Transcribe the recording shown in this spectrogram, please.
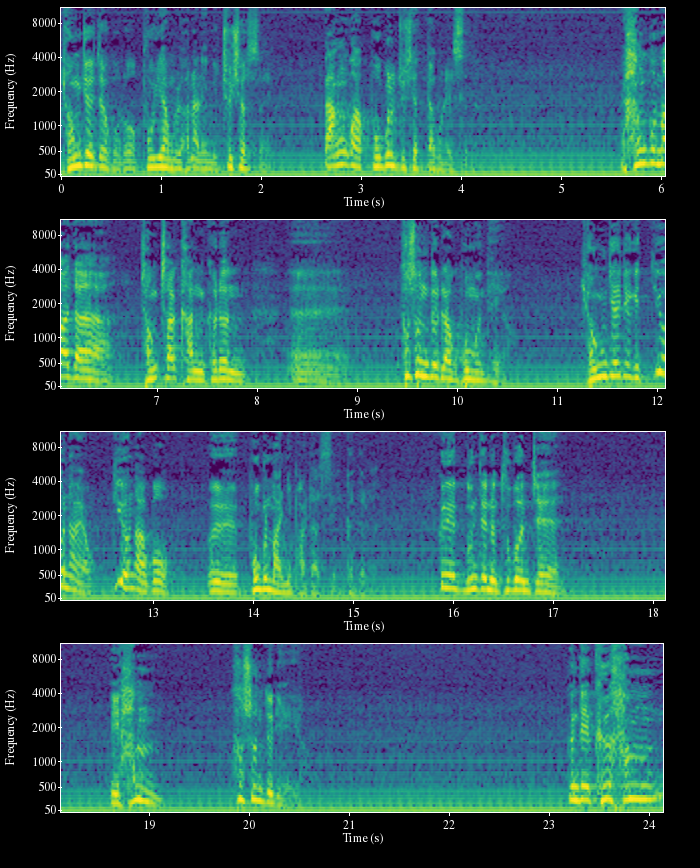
경제적으로 부유함을 하나님이 주셨어요. 땅과 복을 주셨다고 그랬어요. 항구마다 정착한 그런 에, 후손들이라고 보면 돼요. 경제력이 뛰어나요. 뛰어나고 에, 복을 많이 받았어요. 그들은. 근데 문제는 두 번째 이 함 후손들이에요. 근데 그 함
